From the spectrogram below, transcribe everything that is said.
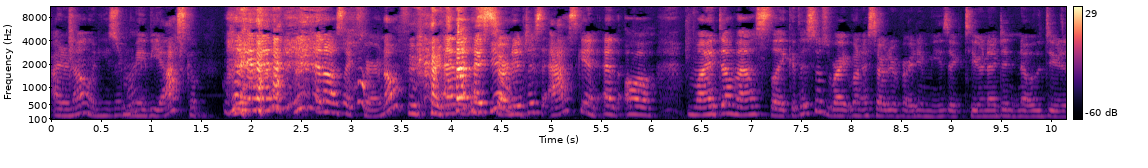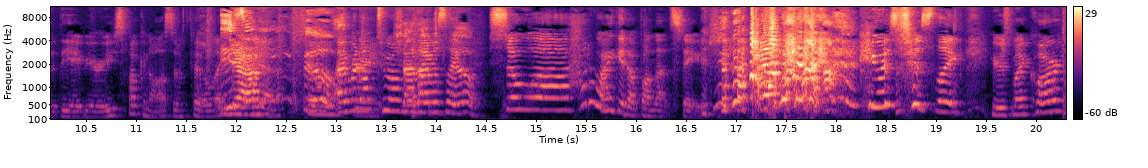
I don't know. And he's like, maybe ask them. and I was like, fair enough. I And then I guess, yeah. started just asking, and oh, my dumbass, like, this was right when I started writing music too, and I didn't know the dude at the aviary. He's fucking awesome, Phil. Like, Is Yeah. Phil. I went up to him Shout and I was like, Phil. so, uh, how do I get up on that stage? he was just like, here's my card.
